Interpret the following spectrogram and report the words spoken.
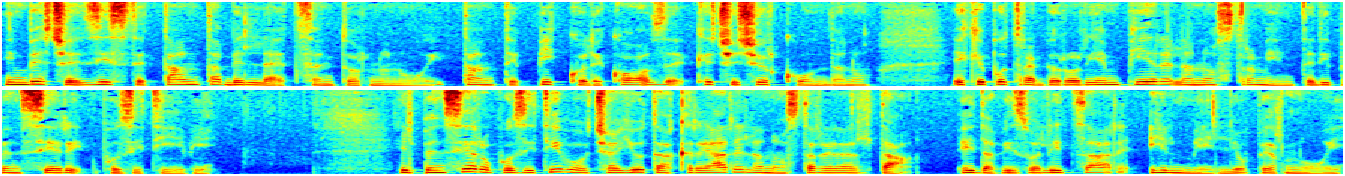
Invece esiste tanta bellezza intorno a noi, tante piccole cose che ci circondano e che potrebbero riempire la nostra mente di pensieri positivi. Il pensiero positivo ci aiuta a creare la nostra realtà ed a visualizzare il meglio per noi.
